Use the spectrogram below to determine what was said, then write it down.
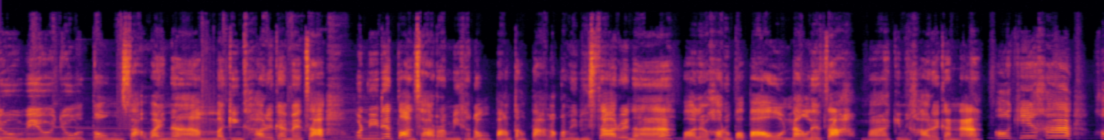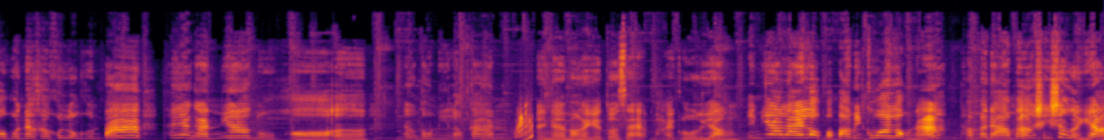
ดูวิวอยู่ตรงสระว่ายน้ำมากินข้าวด้วยกันไหมจ๊ะ วันนี้เนี่ยตอนเช้าเรามีขนมปังต่างๆ แล้วก็มีพิซซ่าด้วยนะมาแล้วเข้าหนูปอปอนั่งเลยจ้ะ มากินข้าวด้วยกันนะ โอเคค่ะ ขอบคุณนะคะ คุณลุงคุณป้า ถ้าอย่างนั้นเนี่ยหนูขอเออ นั่งตรงนี้แล้วกัน เป็นไงบ้างอะยายตัวแสบหายกลัวหรือยัง ไม่มีอะไรหรอกป๊าป๊าไม่กลัวหรอกนะ ธรรมดามากเฉยๆอะ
